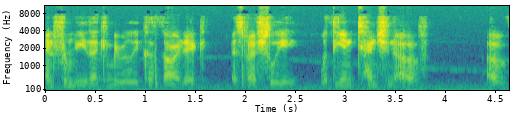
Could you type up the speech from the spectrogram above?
and for me that can be really cathartic especially with the intention of of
